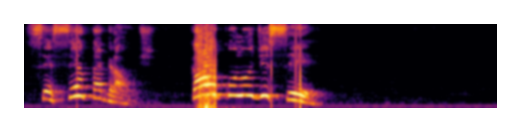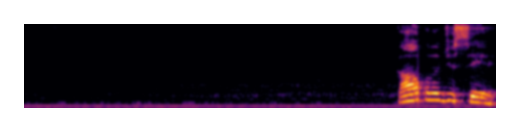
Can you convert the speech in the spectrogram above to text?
60 graus. Cálculo de C. Cálculo de C.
